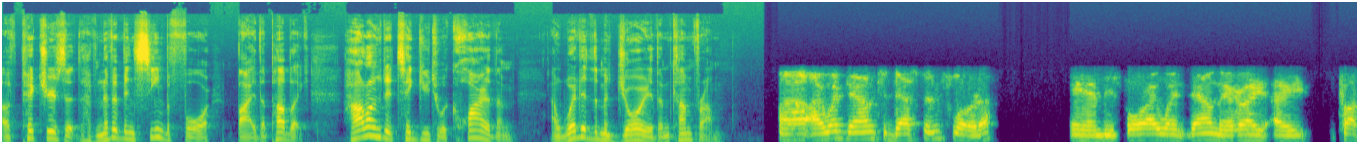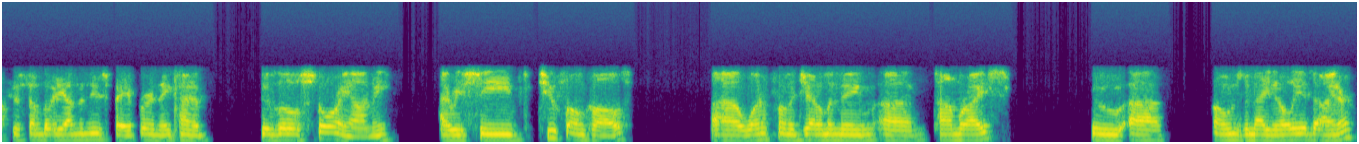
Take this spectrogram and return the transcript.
of pictures that have never been seen before by the public. How long did it take you to acquire them, and where did the majority of them come from? Uh, I went down to Destin, Florida. And before I went down there, I, I talked to somebody on the newspaper and they kind of did a little story on me. I received two phone calls, uh, one from a gentleman named uh, Tom Rice, who uh, owns the Magnolia Diner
